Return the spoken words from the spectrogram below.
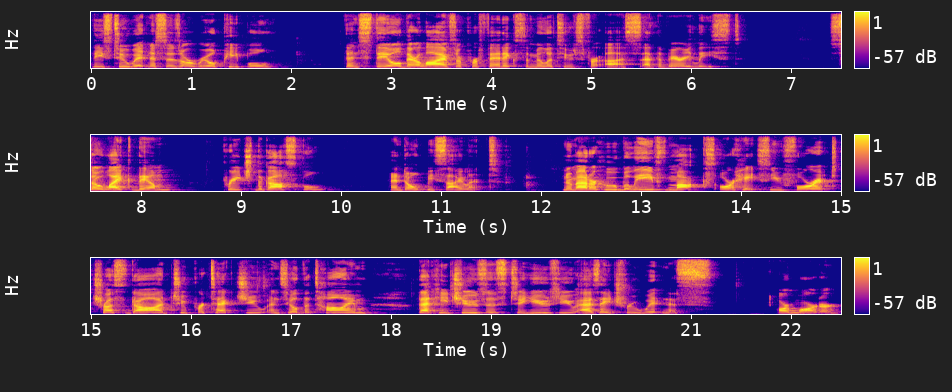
these two witnesses are real people, then still their lives are prophetic similitudes for us at the very least. So, like them, preach the gospel and don't be silent. No matter who believes, mocks, or hates you for it, trust God to protect you until the time that He chooses to use you as a true witness or martyr.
